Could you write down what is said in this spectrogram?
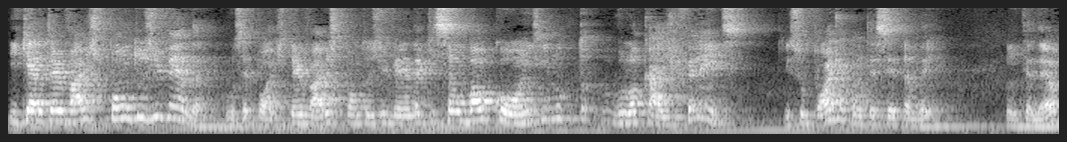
e quero ter vários pontos de venda. Você pode ter vários pontos de venda que são balcões em locais diferentes. Isso pode acontecer também, entendeu?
